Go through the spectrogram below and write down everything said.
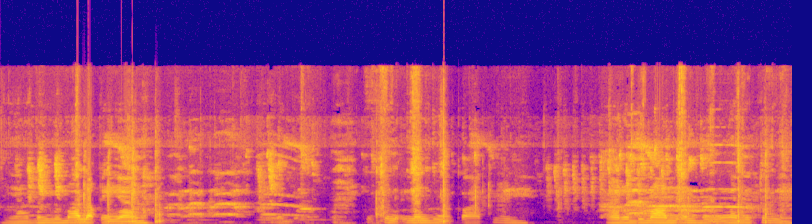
Habang lumalaki yan, pupunuin ng lupa ito eh. Para dumami ang bunga nito eh.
